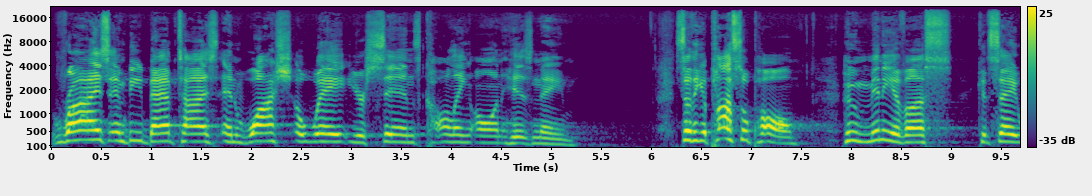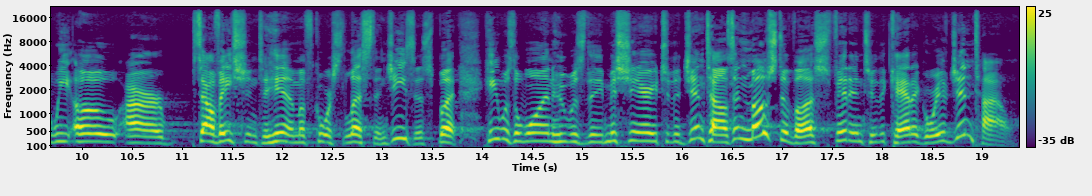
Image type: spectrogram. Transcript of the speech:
Rise and be baptized and wash away your sins, calling on his name. So, the Apostle Paul, who many of us could say we owe our salvation to him, of course, less than Jesus, but he was the one who was the missionary to the Gentiles, and most of us fit into the category of Gentile.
